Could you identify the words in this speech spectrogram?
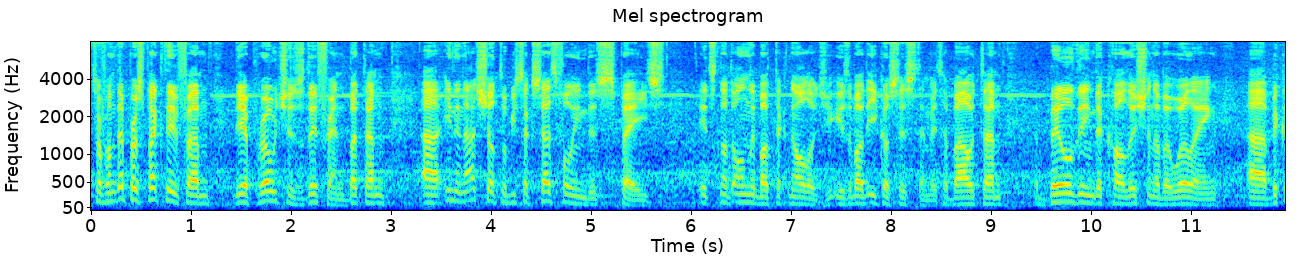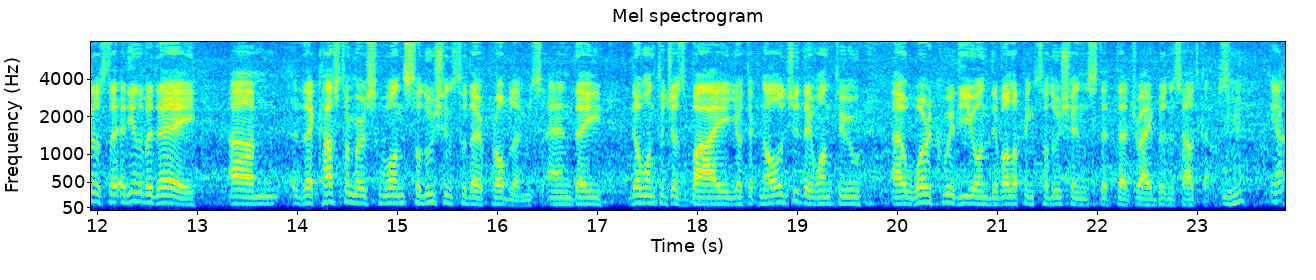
so from that perspective, um, the approach is different, but um, uh, in a nutshell, to be successful in this space, it's not only about technology, it's about ecosystem. It's about um, building the coalition of a willing, uh, because the, at the end of the day, um, the customers want solutions to their problems and they don't want to just buy your technology, they want to uh, work with you on developing solutions that, that drive business outcomes. Mm -hmm. Yeah,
